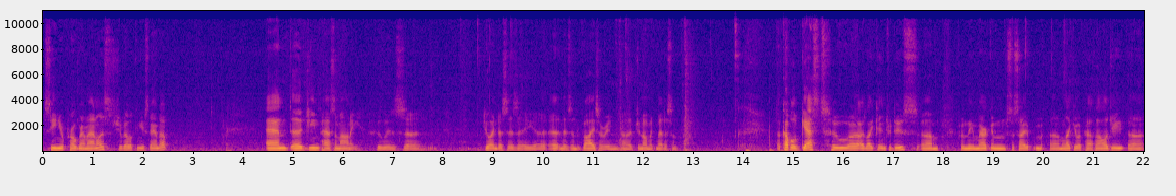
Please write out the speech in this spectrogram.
senior program analyst. Shavilla, can you stand up? And uh, Jean Passamani, who is, uh, joined us as a, uh, as an advisor in uh, genomic medicine. A couple of guests who uh, I'd like to introduce. Um, from the American Society of uh, Molecular Pathology, uh,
